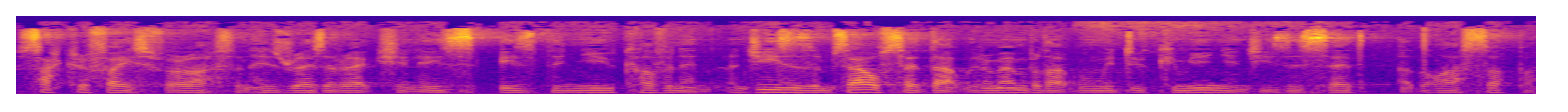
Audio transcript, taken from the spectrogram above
sacrifice for us and his resurrection is, is the new covenant. And Jesus himself said that. We remember that when we do communion. Jesus said at the Last Supper,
